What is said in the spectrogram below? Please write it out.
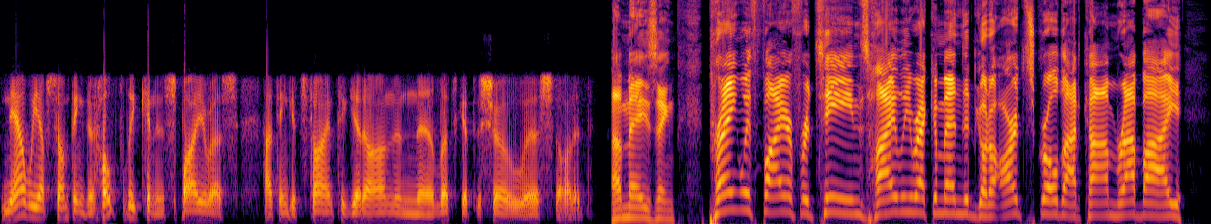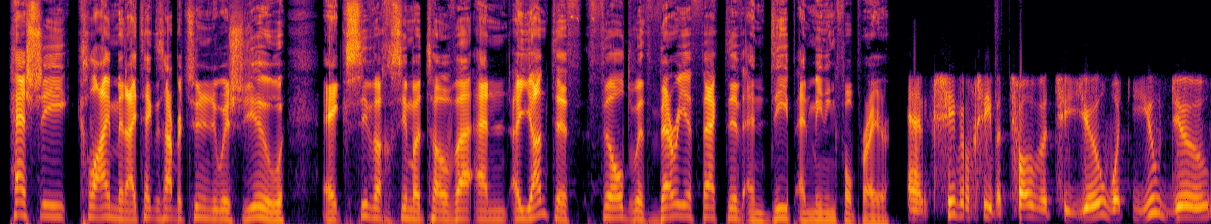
Now we have something that hopefully can inspire us. I think it's time to get on and uh, let's get the show uh, started. Amazing. Praying with Fire for Teens, highly recommended. Go to artscroll.com. Rabbi Heshi Kleinman. I take this opportunity to wish you a Ksivach Simatova and a Yuntif filled with very effective and deep and meaningful prayer. And Ksivach Simatova to you, what you do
